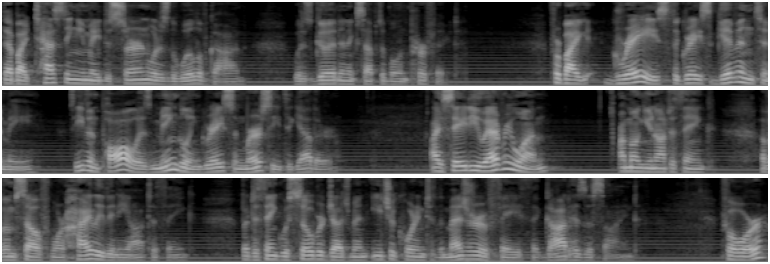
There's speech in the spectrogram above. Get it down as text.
that by testing you may discern what is the will of God, what is good and acceptable and perfect. For by grace, the grace given to me, even Paul is mingling grace and mercy together. I say to you, everyone among you not to think of himself more highly than he ought to think, but to think with sober judgment, each according to the measure of faith that God has assigned. For,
